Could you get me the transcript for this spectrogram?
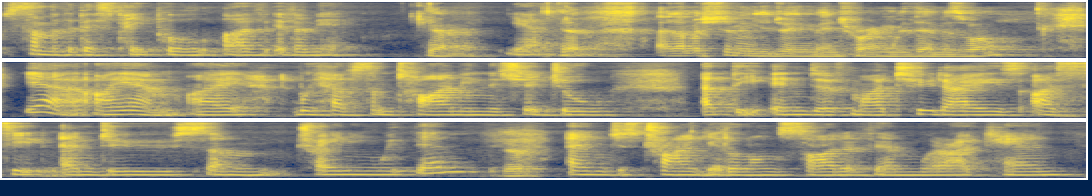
some of the best people I've ever met. Yeah. Yeah. Yeah. And I'm assuming you're doing mentoring with them as well. Yeah, I am. I we have some time in the schedule. At the end of my two days, I sit and do some training with them, Yeah. and just try and get alongside of them where I can.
